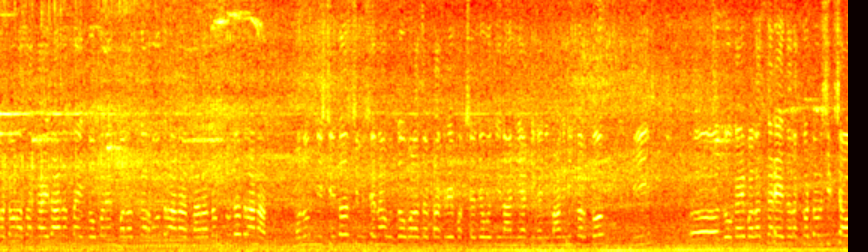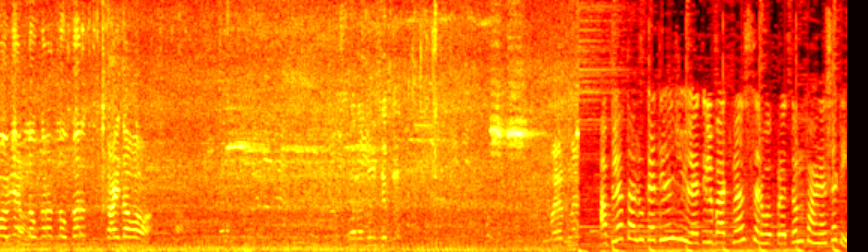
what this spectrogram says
कठोर असा कायदा आणत नाही तोपर्यंत बलात्कार होत राहणार नाराजम सुटत राहणार. म्हणून निश्चितच शिवसेना उद्धव बाळासाहेब ठाकरे पक्षाच्या वतीनं आम्ही या ठिकाणी मागणी करतो की जो काही बलात्कार आहे त्याला कठोर शिक्षा व्हावी आणि लवकरात लवकर कायदा व्हावा. आपल्या तालुक्यातील जिल्ह्यातील बातम्या सर्वप्रथम पाहण्यासाठी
